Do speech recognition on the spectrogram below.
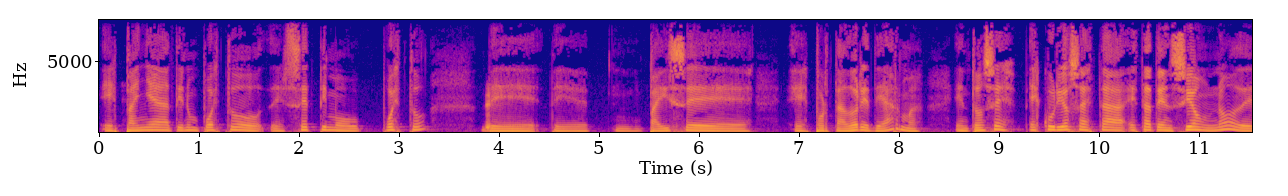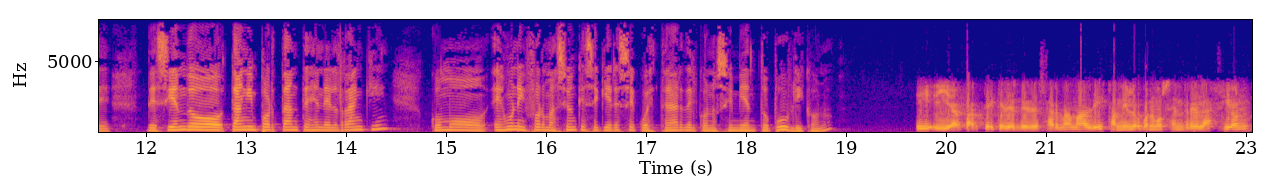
España tiene un puesto, el séptimo puesto de, de países exportadores de armas. Entonces, es curiosa esta, esta tensión, ¿no? De, de siendo tan importantes en el ranking, como es una información que se quiere secuestrar del conocimiento público, ¿no? Y aparte que desde Desarma Madrid también lo ponemos en relación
